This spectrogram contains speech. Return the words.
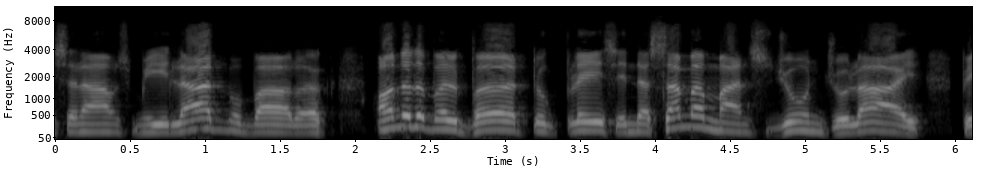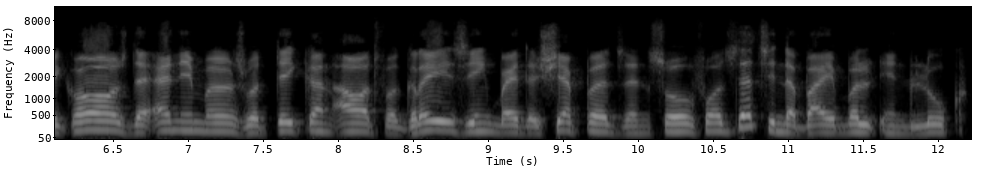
salam's Milad Mubarak, honorable birth took place in the summer months, June, July, because the animals were taken out for grazing by the shepherds and so forth. That's in the Bible in Luke.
